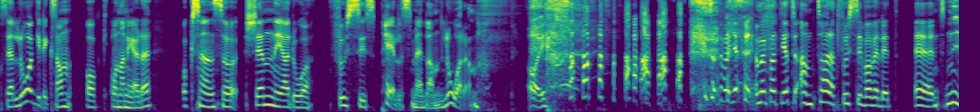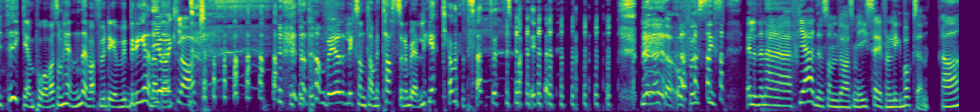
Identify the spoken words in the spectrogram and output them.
Så jag låg liksom och onanerade och sen så känner jag då Fussis päls mellan låren. Oj. Så det var, ja, men för att jag antar att Fussi var väldigt eh, nyfiken på vad som hände, varför det vibrerade. Ja men klart. Så att han började liksom ta med tassen och började leka med Satisfyer. Men alltså, och Fussis, eller den här fjädern som du har som jag gissar är från liggboxen. Ja.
